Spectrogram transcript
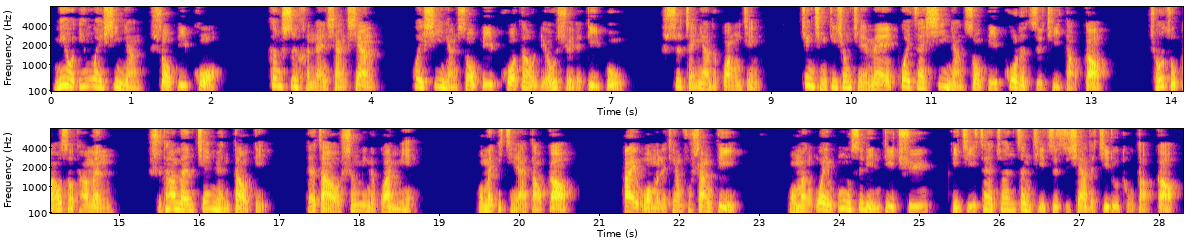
没有因为信仰受逼迫，更是很难想象为信仰受逼迫到流血的地步是怎样的光景。敬请弟兄姐妹为在信仰受逼迫的肢体祷告，求主保守他们，使他们坚忍到底，得着生命的冠冕。我们一起来祷告，爱我们的天父上帝。我们为穆斯林地区以及在专政体制之下的基督徒祷告，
